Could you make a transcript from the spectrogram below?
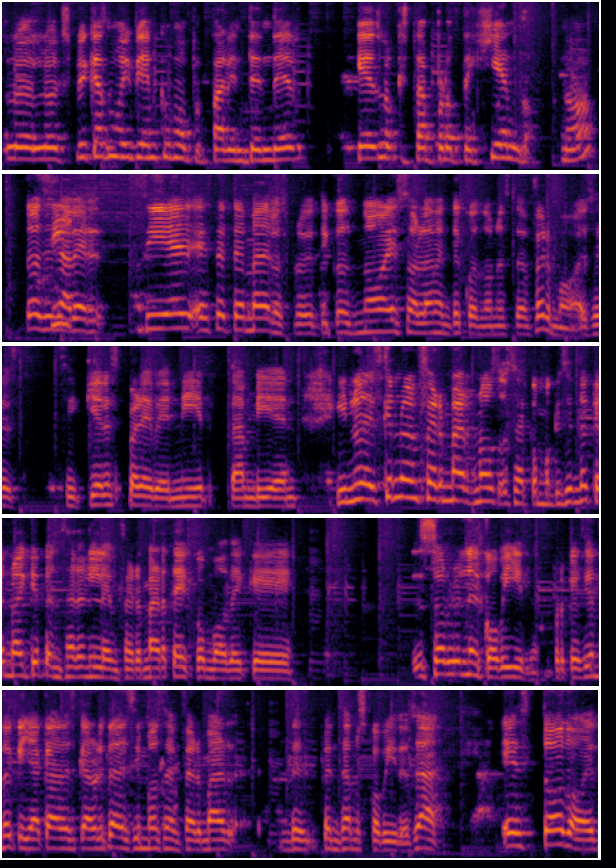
lo, explicas muy bien como para entender qué es lo que está protegiendo, ¿no? Entonces, a ver, sí, este tema de los probióticos no es solamente cuando uno está enfermo, es, es, si quieres prevenir también. Y no, es que no enfermarnos, o sea, como que siento que no hay que pensar en el enfermarte como de que solo en el COVID, porque siento que ya cada vez que ahorita decimos enfermar, pensamos COVID, o sea, es todo, es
